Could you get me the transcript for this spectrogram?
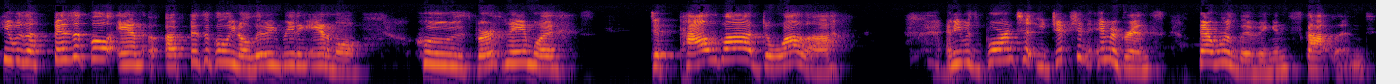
He was a physical and a physical, you know, living, breathing animal whose birth name was Dipalwa Dawala. And he was born to Egyptian immigrants that were living in Scotland.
